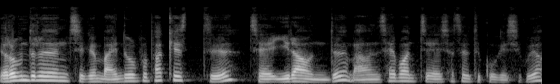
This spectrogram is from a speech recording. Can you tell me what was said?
여러분들은 지금 마인드 골프 팟캐스트 제 2라운드 43번째 샷을 듣고 계시고요.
